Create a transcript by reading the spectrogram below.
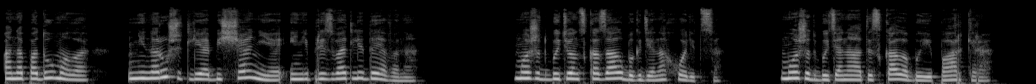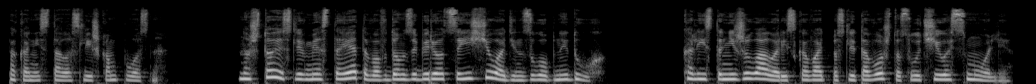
Она подумала, не нарушить ли обещание и не призвать ли Девона? Может быть, он сказал бы, где находится. Может быть, она отыскала бы и Паркера, пока не стало слишком поздно. Но что, если вместо этого в дом заберется еще один злобный дух? Калиста не желала рисковать после того, что случилось с Молли.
